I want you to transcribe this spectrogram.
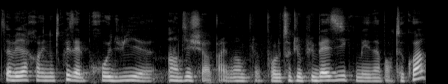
ça veut dire quand une entreprise elle produit euh, un t-shirt, par exemple, pour le truc le plus basique, mais n'importe quoi,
